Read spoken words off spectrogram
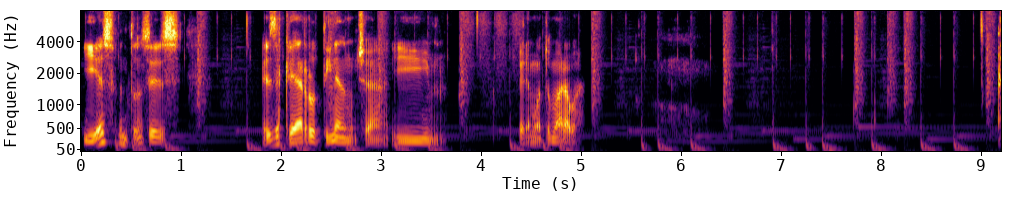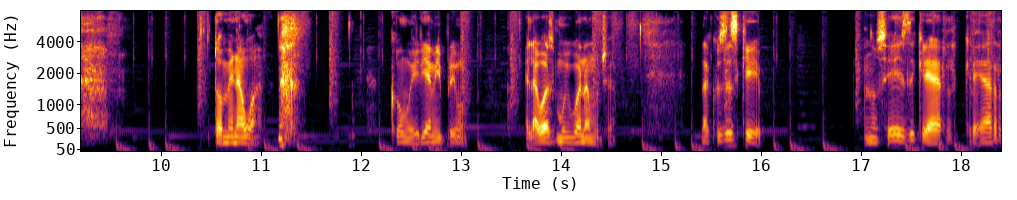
Y eso, entonces, es de crear rutinas mucha. Y esperemos a tomar agua. Tomen agua, como diría mi primo. El agua es muy buena mucha. La cosa es que no sé, es de crear, crear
